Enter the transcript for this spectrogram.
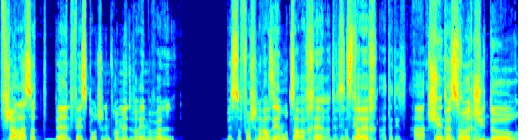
אפשר לעשות בענפי ספורט שונים כל מיני דברים, אבל בסופו של דבר זה יהיה מוצר אחר. אתה בסרטים. תצטרך, אתה תצ... שוק מוצר הזכויות. שידור,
